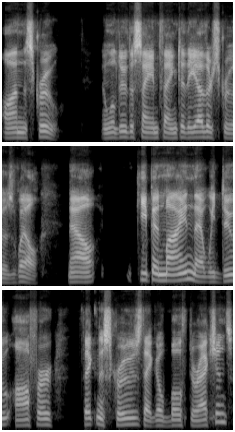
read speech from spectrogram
on the screw. And we'll do the same thing to the other screw as well. Now, keep in mind that we do offer thickness screws that go both directions.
